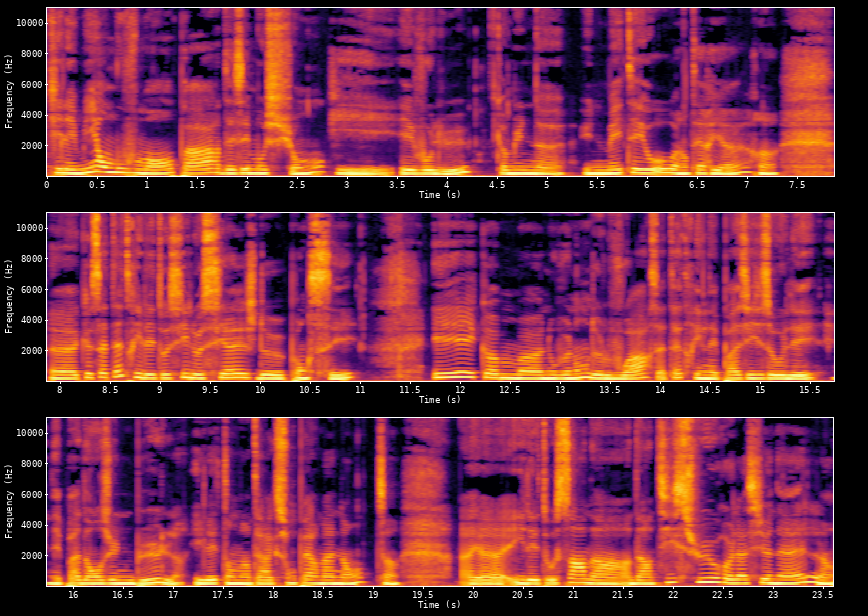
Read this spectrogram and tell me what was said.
qu'il est mis en mouvement par des émotions qui évoluent comme une, une météo intérieure, euh, que cet être il est aussi le siège de pensée. Et comme euh, nous venons de le voir, cet être, il n'est pas isolé, il n'est pas dans une bulle, il est en interaction permanente, euh, il est au sein d'un tissu relationnel.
